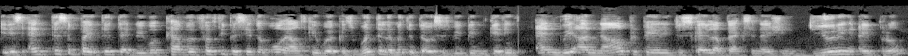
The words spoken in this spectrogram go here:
It is anticipated that we will cover 50% of all healthcare workers with the limited doses we've been getting. And we are now preparing to scale up vaccination during April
